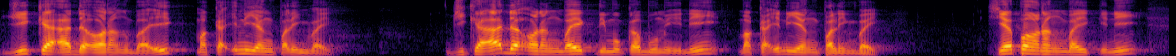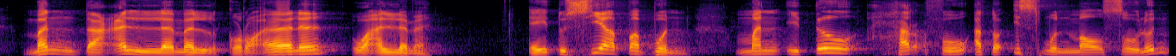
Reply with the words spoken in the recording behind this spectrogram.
Jika ada orang baik, maka ini yang paling baik. Jika ada orang baik di muka bumi ini, maka ini yang paling baik. Siapa orang baik ini? Man ta'allamal Qur'ana wa 'allamah. Yaitu siapa pun. Man itu harfu atau ismun mausulun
